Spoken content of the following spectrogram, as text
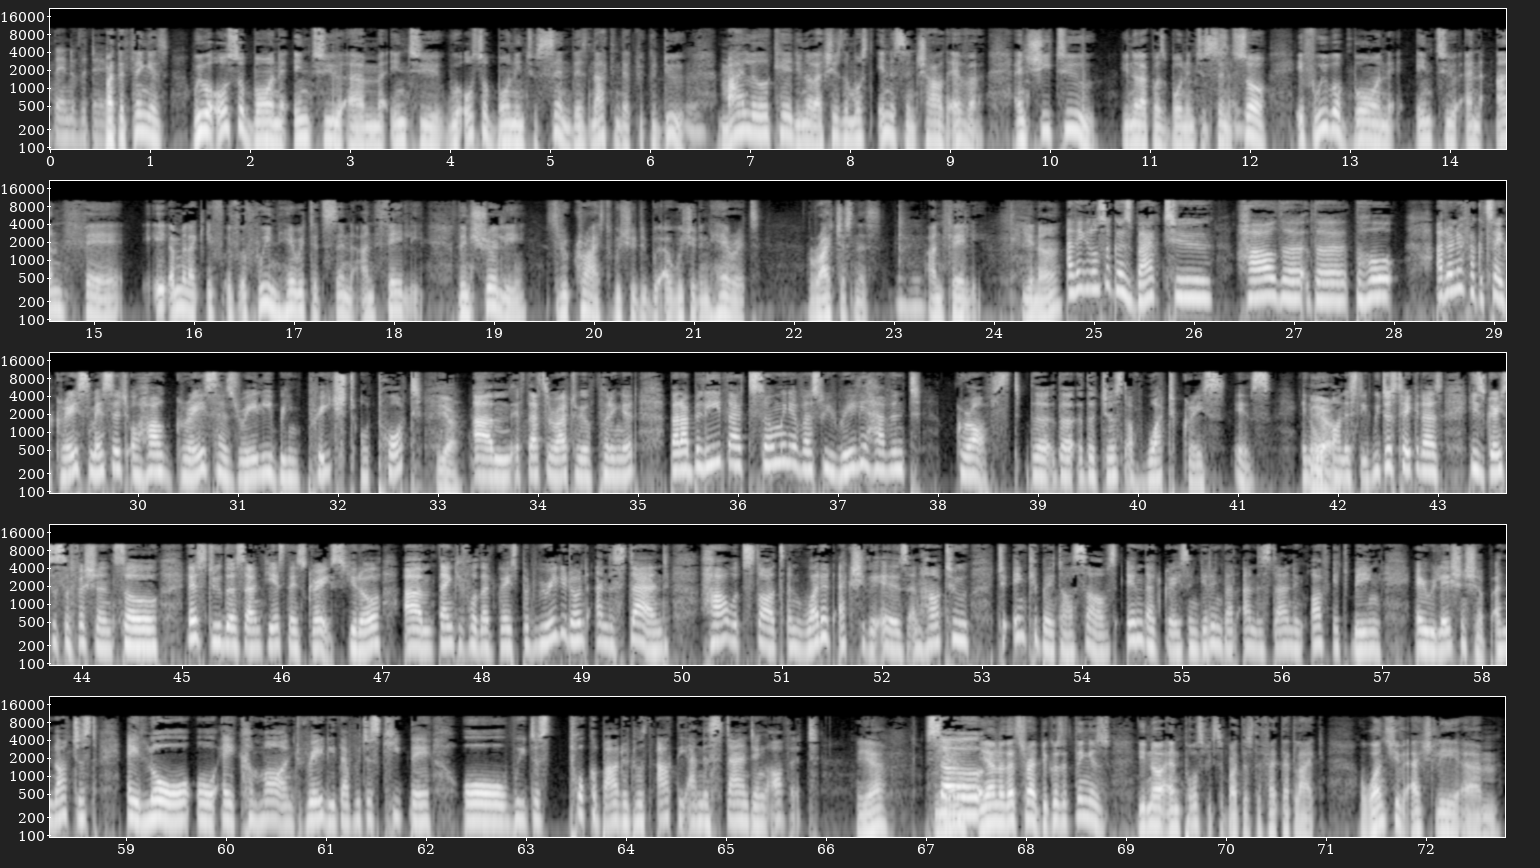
At the end of the day. But the thing is, we were also born into, um, into, we were also born into sin. There's nothing that we could do. My little kid, you know, like she's the most innocent child ever. And she too, you know, like was born into sin. So if we were born into an unfair, I mean, like if, if, if we inherited sin unfairly, then surely through Christ we should, uh, we should inherit righteousness unfairly, you know? I think it also goes back to how the, the, the whole, I don't know if I could say grace message or how grace has really been preached or taught. Yeah. Um, if that's the right way of putting it. But I believe that so many of us, we really haven't grasped the, the, the gist of what grace is. In Yeah. all honesty, we just take it as His grace is sufficient. So let's do this. And yes, there's grace, you know, um, thank you for that grace. But we really don't understand how it starts and what it actually is and how to, to incubate ourselves in that grace and getting that understanding of it being a relationship and not just a law or a command really that we just keep there or we just talk about it without the understanding of it. Yeah. So- yeah, yeah, no, that's right. Because the thing is, you know, and Paul speaks about this, the fact that like, once you've actually, um,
